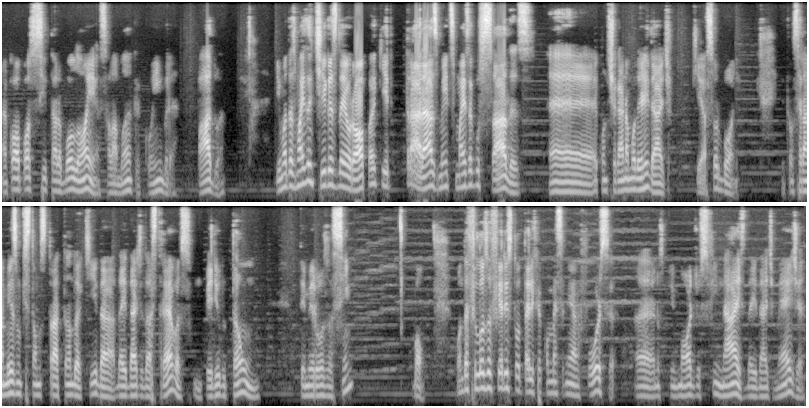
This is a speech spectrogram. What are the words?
na qual posso citar Bolonha, Salamanca, Coimbra, Pádua, e uma das mais antigas da Europa que trará as mentes mais aguçadas é, quando chegar na modernidade, que é a Sorbonne. Então será mesmo que estamos tratando aqui da, da Idade das Trevas, um período tão temeroso assim? Bom, quando a filosofia aristotélica começa a ganhar força, é, nos primórdios finais da Idade Média,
